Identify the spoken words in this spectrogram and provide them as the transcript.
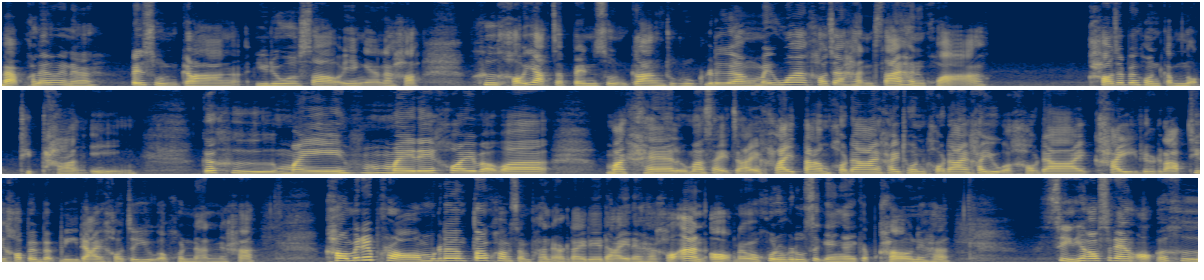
แบบเขาเรียกว่าไงนะ เป็นศูนย์กลางอะ universal อย่างเงี้ยนะคะ คือเขาอยากจะเป็นศูนย์กลางทุกๆ เรื่อง ไม่ว่าเขาจะหันซ้ายหันขวา เขาจะเป็นคนกำหนดทิศทางเอง ก็คือไม่ไม่ได้ค่อยแบบว่ามาแคร์หรือมาใส่ใจใครตามเขาได้ ใครทนเขาได้ ใครอยู่กับเขาได้ ใครรับที่เขาเป็นแบบนี้ได้เขาจะอยู่กับคนนั้นนะคะ เขาไม่ได้พร้อมเริ่มต้นความสัมพันธ์อะไรใด ๆนะคะ เขาอ่านออกนะว่าคุณรู้สึกยังไงกับเขาเนี่ยคะ สิ่งที่เขาแสดงออกก็คือ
